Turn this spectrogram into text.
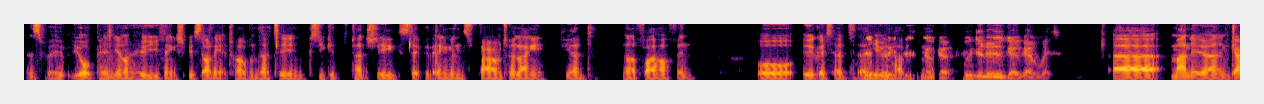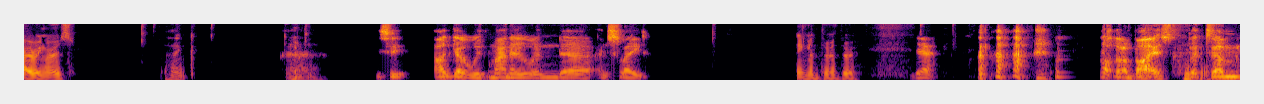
And your opinion on who you think should be starting at 12 and 13, because you could potentially stick with England's Farrell and Tuilagi if you had another fly half in or Ugo said that he would have. Who did Ugo go with? Uh, Manu and Garry Ringrose, I think. Uh, you see, I'd go with Manu and uh, and Slade. England through and through. Yeah. Not that I'm biased, but um,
